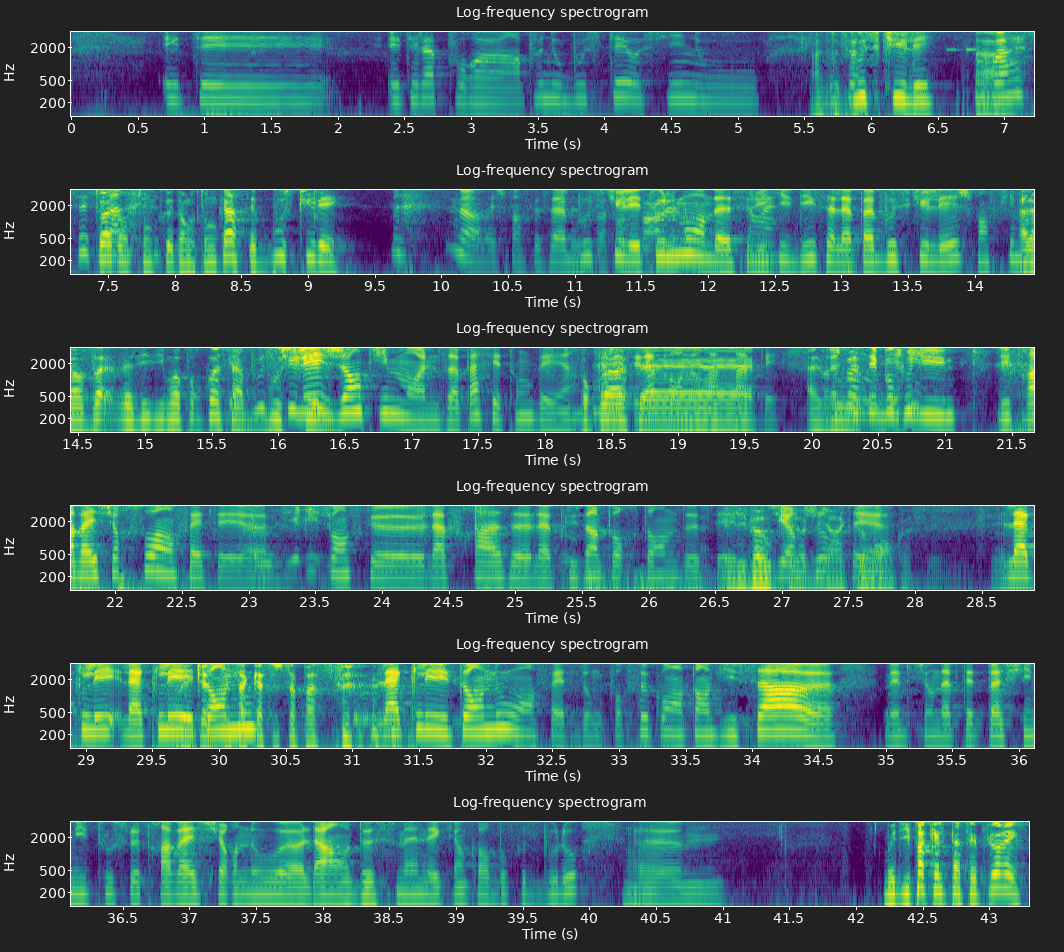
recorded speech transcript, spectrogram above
était était là pour euh, un peu nous booster aussi, nous. Ah, te- bousculer. Ah. Ouais, Toi, ça. dans ton, dans ton cas, c'est bousculé. Non, mais je pense que ça a C'est bousculé tout le parler, monde. Celui Ouais. qui dit ça l'a pas bousculé, je pense qu'il. Alors, va- vas-y, dis-moi pourquoi ça a bousculé bousculé. gentiment. Elle nous a pas fait tomber. Hein. Pourquoi Elle était là pour nous c'est- rattraper. Elle Parce vous- que c'est beaucoup du, du travail sur soi en fait. Et euh, nous je pense que la phrase la plus importante de ces elle y va au plusieurs jours, c'est directement. euh, quoi. C'est- c'est- la clé. La clé est en c'est ça nous. casse ou ça passe. La clé est en nous en fait. Donc pour ceux qui ont entendu ça, euh, même si on n'a peut-être pas fini tous le travail sur nous euh, là en deux semaines et qu'il y a encore beaucoup de boulot. euh, Me dis pas qu'elle t'a fait pleurer.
